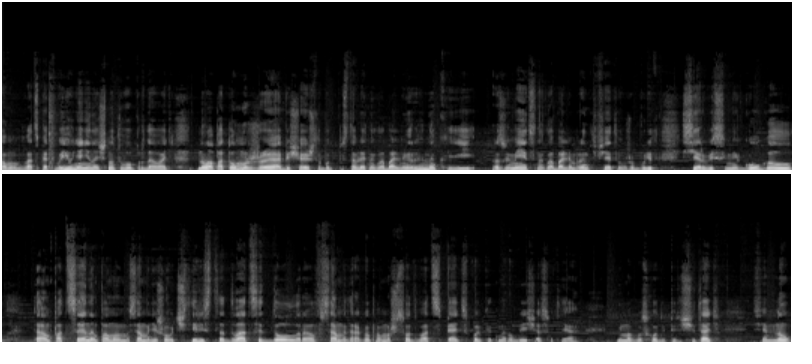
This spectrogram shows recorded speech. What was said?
по-моему, 25 июня они начнут его продавать. Ну, а потом уже обещают, что будут поставлять на глобальный рынок. И, разумеется, на глобальном рынке все это уже будет сервисами Google. Там по ценам, по-моему, самый дешевый 420 долларов, самый дорогой, по-моему, 625. Сколько это на рубли? Сейчас вот я не могу сходу пересчитать. 7. Ну,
